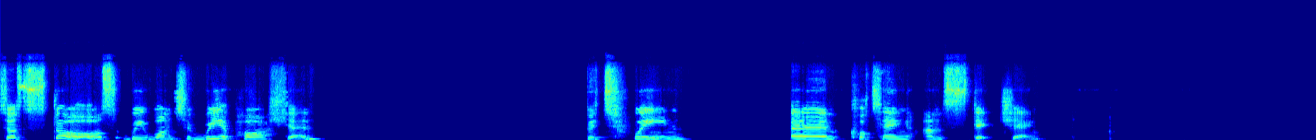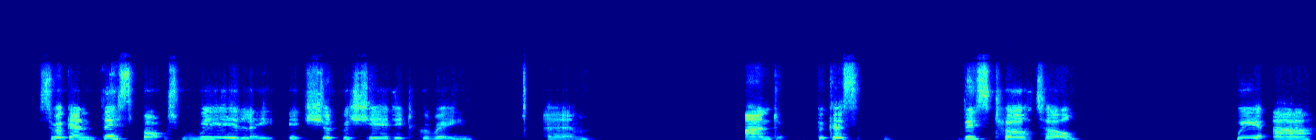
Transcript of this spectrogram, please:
So stores, we want to reapportion between um, cutting and stitching. So again, this box really, it should be shaded green. Um, and because this total we are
